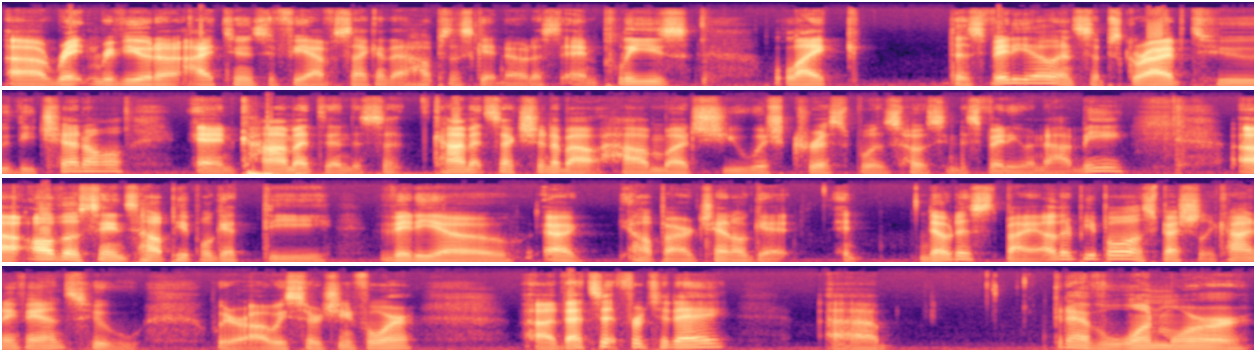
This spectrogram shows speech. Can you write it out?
Uh, rate and review it on iTunes if you have a second. That helps us get noticed. And please like this video and subscribe to the channel and comment in the comment section about how much you wish Chris was hosting this video and not me. Uh, all those things help people get the video, uh, help our channel get noticed by other people, especially Kanye fans who we're always searching for. Uh, that's it for today. Uh, gonna have one more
